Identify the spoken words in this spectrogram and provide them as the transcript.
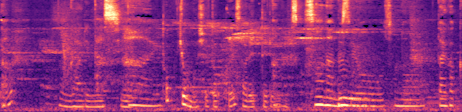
た、のがありますし、はい、特許も取得されてるんですか？そうなんですよ、うん、その大学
